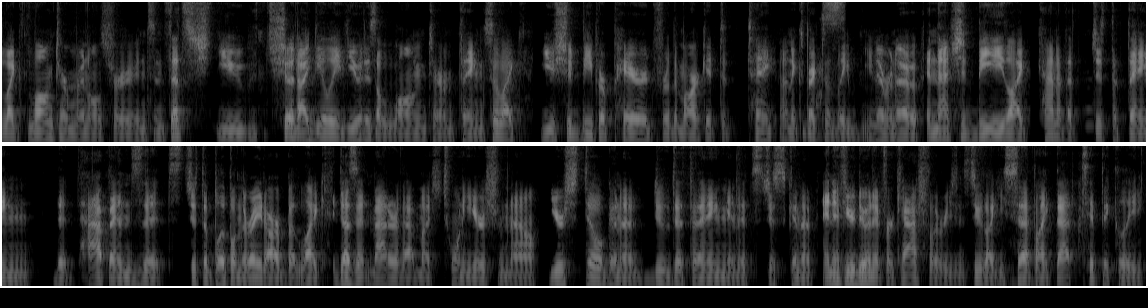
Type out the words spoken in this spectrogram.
like long term rentals, for instance, that's you should ideally view it as a long term thing. So, like, you should be prepared for the market to tank unexpectedly. You never know. And that should be like kind of a just a thing that happens that's just a blip on the radar but like it doesn't matter that much 20 years from now you're still gonna do the thing and it's just gonna and if you're doing it for cash flow reasons too like you said like that typically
